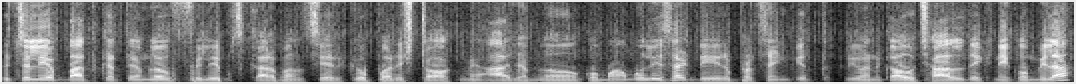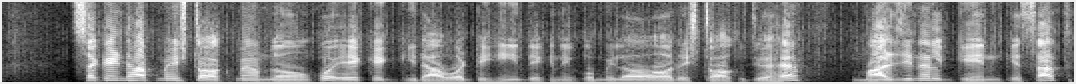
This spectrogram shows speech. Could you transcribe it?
तो चलिए अब बात करते हैं हम लोग फिलिप्स कार्बन शेयर के ऊपर स्टॉक में। आज हम लोगों को मामूली सा डेढ़ परसेंट के तकरीबन का उछाल देखने को मिला। सेकेंड हाफ़ में स्टॉक में हम लोगों को एक एक गिरावट ही देखने को मिला और स्टॉक जो है मार्जिनल गेन के साथ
